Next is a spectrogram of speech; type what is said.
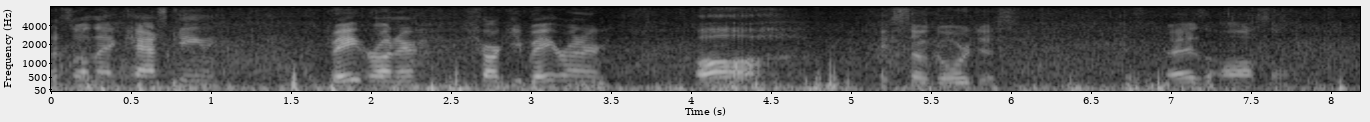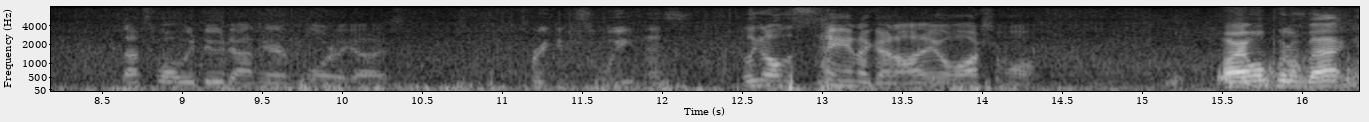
That's on that KastKing bait runner, Sharky bait runner. Oh, it's so gorgeous. That is awesome. That's what we do down here in Florida, guys. Freaking sweetness. Look at all the sand I got on. I didn't wash them all. All right, we'll put them back. You're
